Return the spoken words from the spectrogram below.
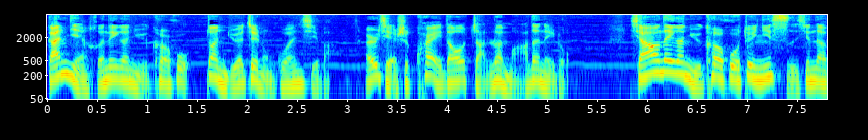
赶紧和那个女客户断绝这种关系吧，而且是快刀斩乱麻的那种。想要那个女客户对你死心的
